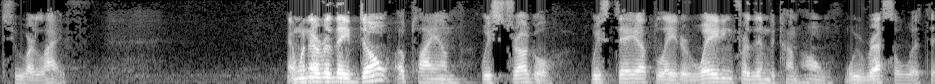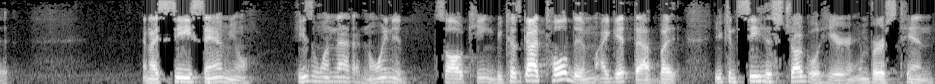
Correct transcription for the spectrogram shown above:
to our life. And whenever they don't apply them, we struggle. We stay up later waiting for them to come home. We wrestle with it. And I see Samuel. He's the one that anointed Saul king because God told him, I get that, but you can see his struggle here in verse 10.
